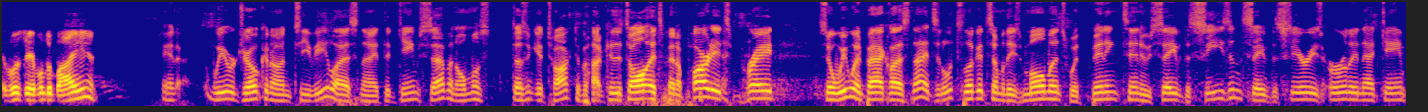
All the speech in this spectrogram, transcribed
was able to buy in. And we were joking on TV last night that Game Seven almost doesn't get talked about because it's all it's been a party, it's a parade. So we went back last night and said, let's look at some of these moments with Binnington, who saved the season, saved the series early in that game.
